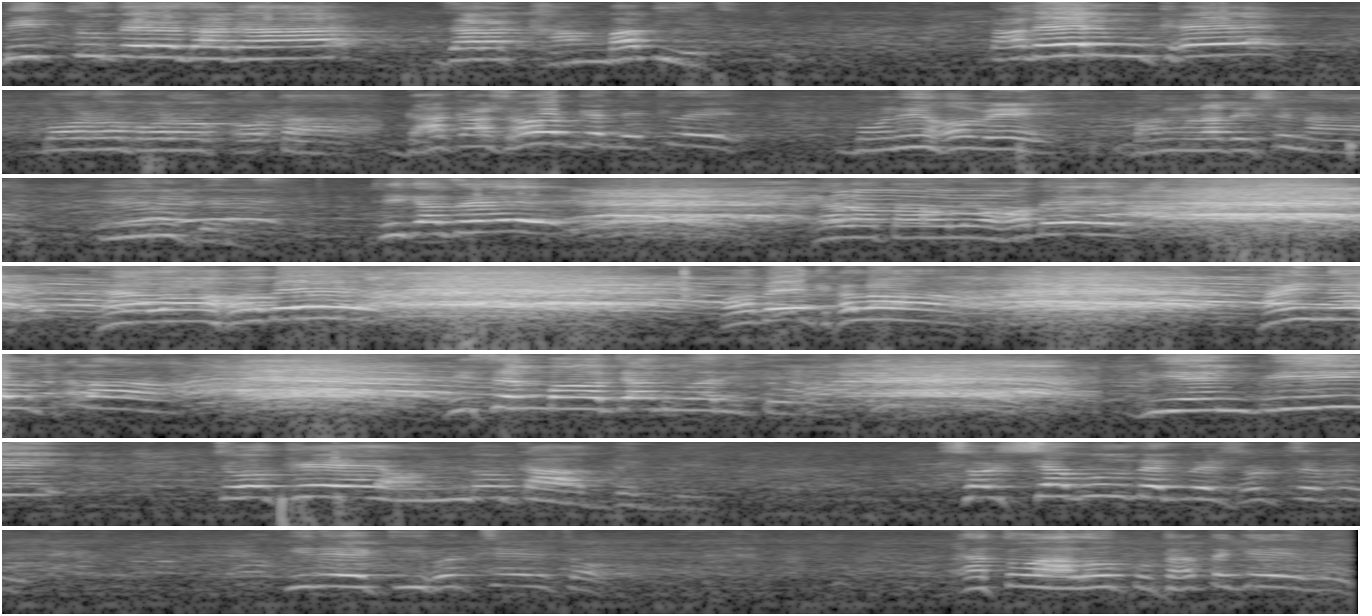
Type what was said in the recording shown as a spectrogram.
বিদ্যুতের জায়গায় যারা খাম্বা দিয়েছে, তাদের মুখে বড় বড় কথা। ঢাকা শহরকে দেখলে মনে হবে বাংলাদেশে না, ইউরোপে। ঠিক আছে? খেলা তাহলে হবে খেলা হবে হবে খেলা ফাইনাল খেলা ডিসেম্বর জানুয়ারিতে। বিএনপি চোখে অন্ধকার দেখবে। সর্ষা দেখবে, সর্ষে কিরে কি হচ্ছে সব? এত আলো কোথা থেকে এলো?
